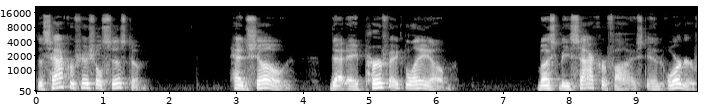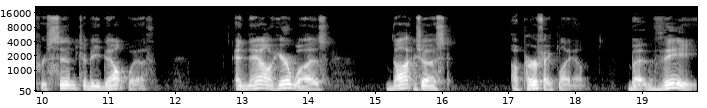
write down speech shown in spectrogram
the sacrificial system had shown that a perfect lamb must be sacrificed in order for sin to be dealt with. And now here was not just a perfect lamb, but the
